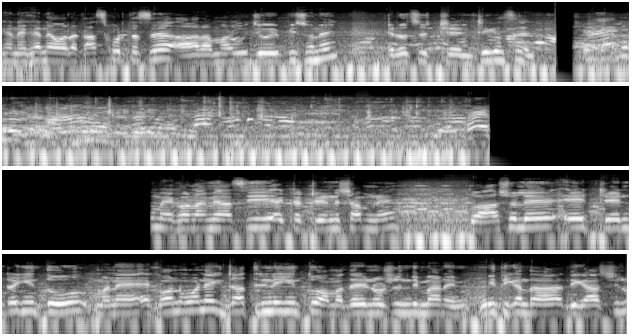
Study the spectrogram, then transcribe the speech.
এখানে এখানে ওরা কাজ করতেছে, আর আমার ওই যে ওই পিছনে, এটা হচ্ছে ট্রেন ঠিক আছে? এখন আমি আছি একটা ট্রেনের সামনে। তো আসলে এই ট্রেনটা কিন্তু মানে এখন অনেক যাত্রী নিয়ে কিন্তু আমাদের নরসিংদী মানে মিতিকান্দা দিকে আসছিল।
